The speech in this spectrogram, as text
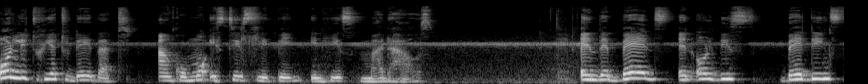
Only to hear today that Uncle Mo is still sleeping in his madhouse. And the beds and all these beddings,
